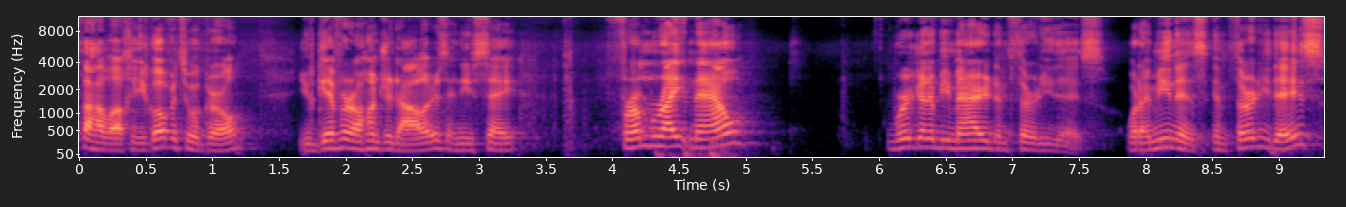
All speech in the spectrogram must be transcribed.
the halacha? You go over to a girl, you give her hundred dollars, and you say, from right now, we're going to be married in 30 days. What I mean is, in 30 days,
